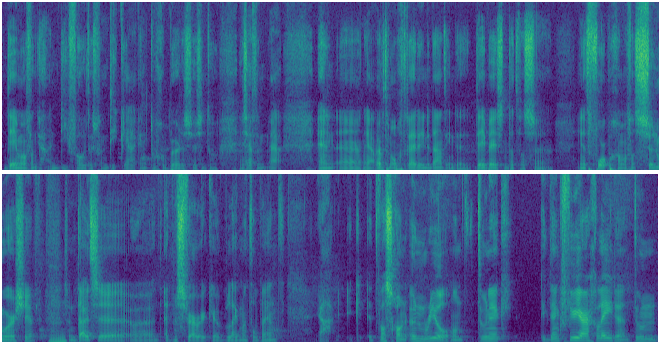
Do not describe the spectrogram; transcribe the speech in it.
demo van, ja, en die foto's van die kerk en toen gebeurde zus en toen. En zij heeft toen, nou ja, en eh, nou ja, we hebben toen opgetreden inderdaad in de D-Base en dat was eh, in het voorprogramma van Sun Worship. Mhm. Zo'n Duitse eh, atmospheric black metal band. Ja, ik, het was gewoon unreal. Want toen ik, ik denk vier jaar geleden, toen,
